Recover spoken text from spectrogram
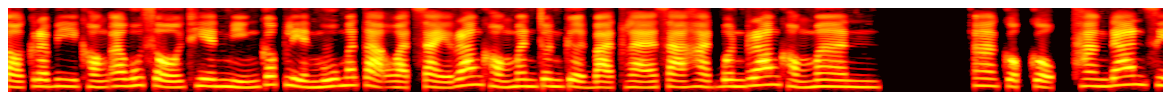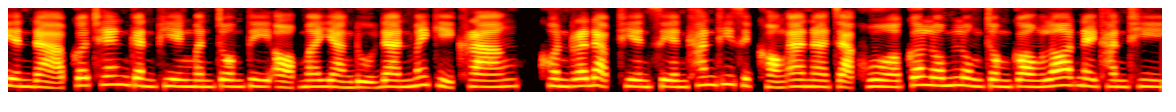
ต่อกระบี่ของอาวุโสเทียนหมิงก็เปลี่ยนมุมะตะวัดใส่ร่างของมันจนเกิดบาดแผลสาหัสบนร่างของมันอากบกบทางด้านเซียนดาบก็เช่นกันเพียงมันโจมตีออกมาอย่างดุดันไม่กี่ครั้ง คนระดับเทียนเซียนขั้นที่สิบของอาณาจักรหัวก็ล้มลงจมกองลอดในทันที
